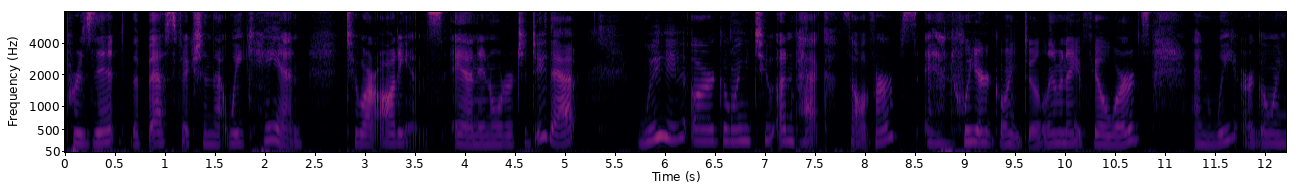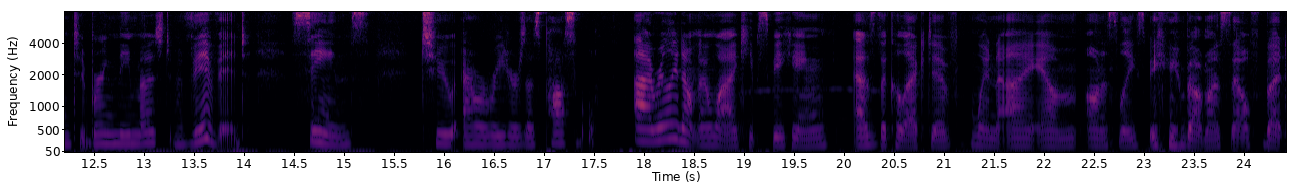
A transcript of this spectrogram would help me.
present the best fiction that we can to our audience. And in order to do that, we are going to unpack thought verbs and we are going to eliminate feel words and we are going to bring the most vivid scenes to our readers as possible. I really don't know why I keep speaking as the collective when I am honestly speaking about myself, but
